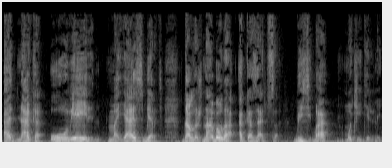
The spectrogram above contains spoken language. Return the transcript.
Однако уверен, моя смерть должна была оказаться весьма мучительной.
